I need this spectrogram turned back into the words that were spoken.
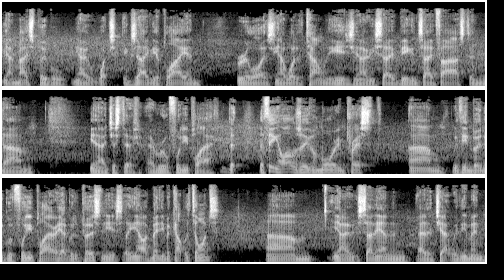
you know, most people, you know, watch Xavier play and realise, you know, what a talent he is. You know, he's so big and so fast and, um, you know, just a, a real footy player. The, the thing I was even more impressed um, with him being a good footy player, how good a person he is. You know, I've met him a couple of times. Um, you know, sat down and had a chat with him, and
